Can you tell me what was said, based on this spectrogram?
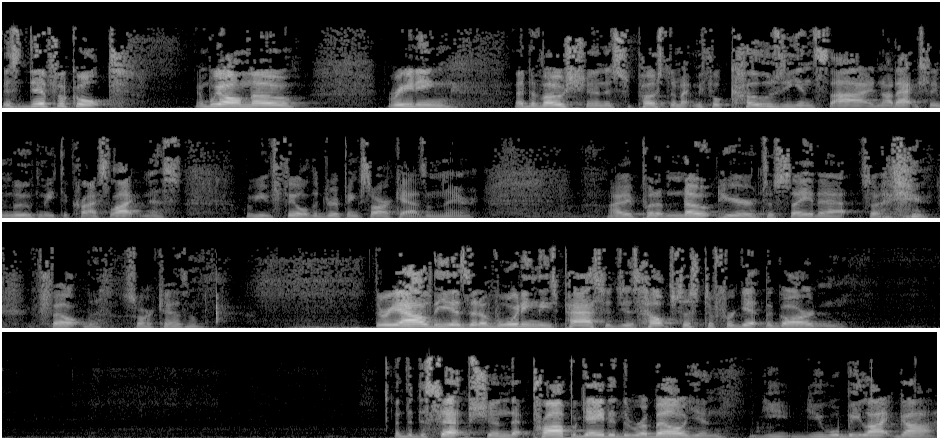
is difficult. And we all know reading a devotion is supposed to make me feel cozy inside, not actually move me to Christ likeness. You feel the dripping sarcasm there. I put a note here to say that so you felt the sarcasm. The reality is that avoiding these passages helps us to forget the garden. And the deception that propagated the rebellion. You, you will be like God.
